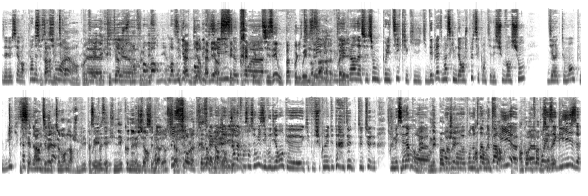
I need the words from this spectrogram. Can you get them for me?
vous allez aussi avoir plein C'est pas d'associations. arbitraire, encore une fois, il y a des euh, critères, qui, justement, faut on va- les définir. On va vous dire pas bien, pas bien. C'est très euh, politisé ou pas politisé. Oui, mais oui, enfin, mais après- il y a plein d'associations politiques qui, qui déplaisent. Moi, ce qui me dérange plus, c'est quand il y a des subventions directement. Mais Ça, ça c'est déjà- indirectement de l'argent public parce Oui, qu'en fait, mais c'est une économie bien sûr, c'est d'impôt de la- c'est un- sur le Oui, trésor. public. mais les gens de la France Insoumise, ils vous diront que- qu'il faut supprimer tout, tout- tout- tout- le mécénat Non, pour, mais euh, on n'est pas pour, obligé. pour- pour Notre-Dame Encore de fois, Paris, euh, fois, pour les savez- églises,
